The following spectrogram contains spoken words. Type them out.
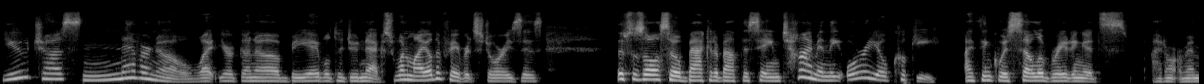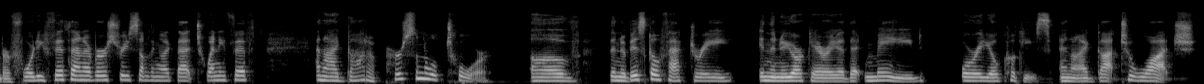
you just never know what you're going to be able to do next. One of my other favorite stories is this was also back at about the same time, and the Oreo cookie, I think, was celebrating its I don't remember, 45th anniversary, something like that, 25th. And I got a personal tour of the Nabisco factory in the New York area that made Oreo cookies. And I got to watch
